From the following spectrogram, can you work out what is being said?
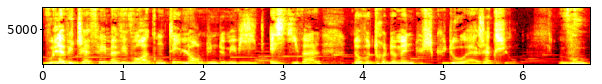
vous l'avez déjà fait, m'avez-vous raconté lors d'une de mes visites estivales dans votre domaine du Scudo à Ajaccio? Vous,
